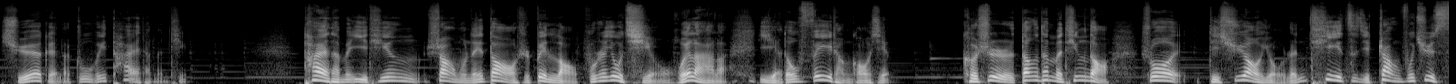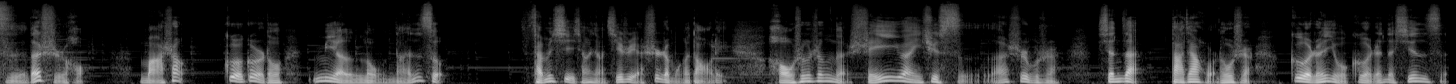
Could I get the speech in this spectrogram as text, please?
学给了诸位太太们听。太太们一听上午那道士被老仆人又请回来了，也都非常高兴。可是当他们听到说得需要有人替自己丈夫去死的时候，马上。个个都面露难色，咱们细想想，其实也是这么个道理。好生生的，谁愿意去死啊？是不是？现在大家伙都是个人有个人的心思，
